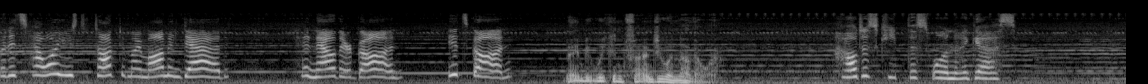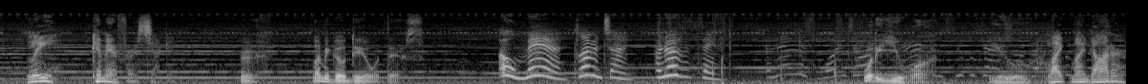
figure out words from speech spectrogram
but it's how I used to talk to my mom and dad. And now they're gone. It's gone. Maybe we can find you another one. I'll just keep this one, I guess. Lee, come here for a second. Let me go deal with this. Oh man, Clementine, another thing. What do you want? You like my daughter?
